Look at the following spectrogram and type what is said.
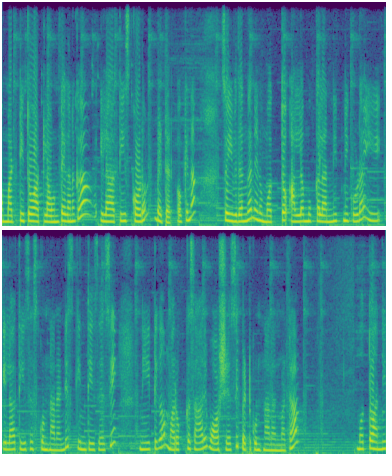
మట్టితో అట్లా ఉంటే కనుక ఇలా తీసుకోవడం బెటర్. ఓకేనా? సో ఈ విధంగా నేను మొత్తం అల్లం ముక్కలన్నిటినీ కూడా ఈ ఇలా తీసేసుకుంటున్నానండి. స్కిన్ తీసేసి నీట్గా మరొక్కసారి వాష్ చేసి పెట్టుకుంటున్నాను అనమాట మొత్తం అన్నీ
